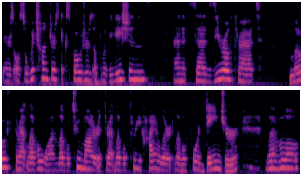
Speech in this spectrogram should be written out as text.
There's also Witch Hunters, Exposures, Obliviations, and it says Zero Threat, Low Threat Level 1, Level 2 Moderate Threat, Level 3 High Alert, Level 4 Danger, Level.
